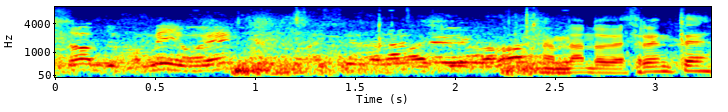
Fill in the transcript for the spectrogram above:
Andando conmigo, ¿eh? Andando de frente.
